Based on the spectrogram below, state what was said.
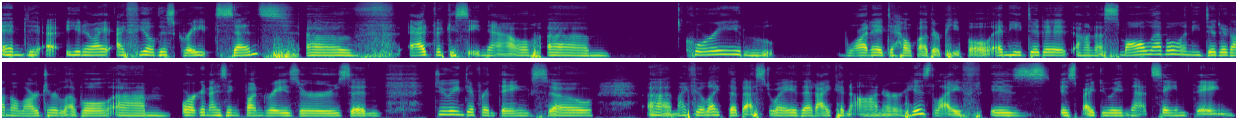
and uh, you know I, I, feel this great sense of advocacy now. Um, corey l- wanted to help other people and he did it on a small level and he did it on a larger level um, organizing fundraisers and doing different things. So um, i feel like the best way that i can honor his life is is by doing that same thing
